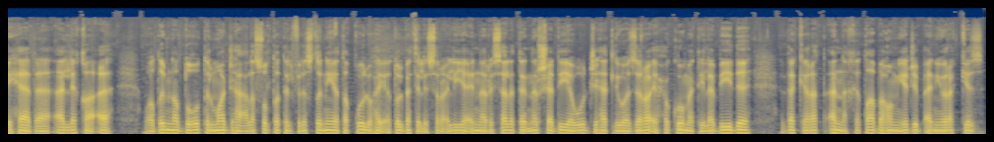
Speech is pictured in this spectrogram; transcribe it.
لهذا اللقاء. وضمن الضغوط الموجهة على السلطة الفلسطينية تقول هيئة البث الإسرائيلية إن رسالة إرشادية وجهت لوزراء حكومة لبيد ذكرت أن خطابهم يجب أن يركز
